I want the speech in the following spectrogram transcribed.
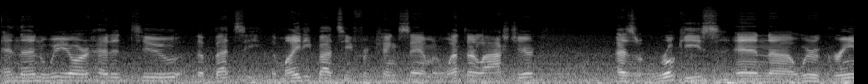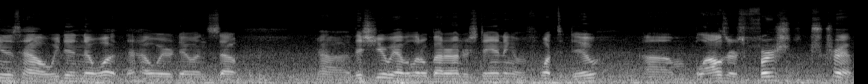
and then we are headed to the Betsie, the mighty Betsie for King Salmon. Went there last year as rookies, and uh, we were green as hell. We didn't know what the hell we were doing. So uh, this year we have a little better understanding of what to do. Um, Blouser's first trip,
